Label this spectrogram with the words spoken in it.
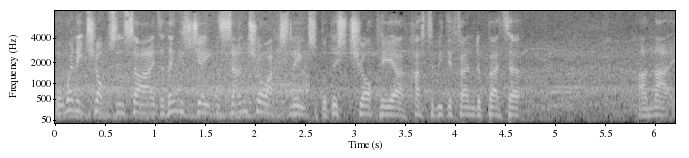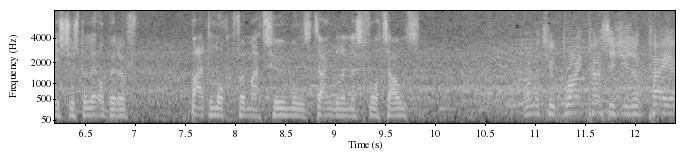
But when he chops inside, I think it's Jadon Sancho, actually. But this chop here has to be defended better. And that is just a little bit of bad luck for Mats Hummels, dangling his foot out. One or two bright passages of play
